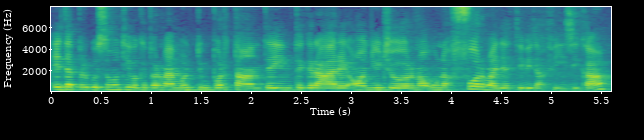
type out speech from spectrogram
Ed è per questo motivo che per me è molto importante integrare ogni giorno una forma di attività fisica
